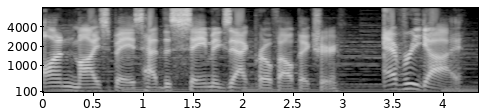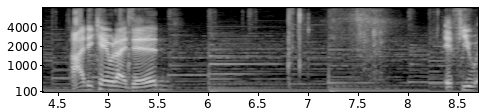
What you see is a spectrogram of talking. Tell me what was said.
on MySpace had the same exact profile picture. Every guy. IDK what I did. If you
